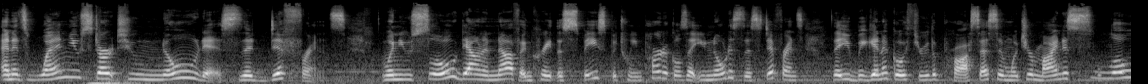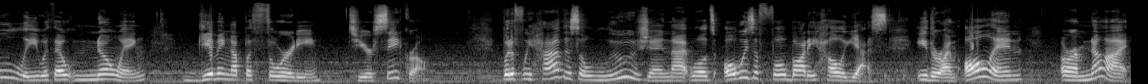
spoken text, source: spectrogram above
And it's when you start to notice the difference, when you slow down enough and create the space between particles that you notice this difference, that you begin to go through the process in which your mind is slowly, without knowing, giving up authority to your sacral. But if we have this illusion that, well, it's always a full body hell yes, either I'm all in or I'm not,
